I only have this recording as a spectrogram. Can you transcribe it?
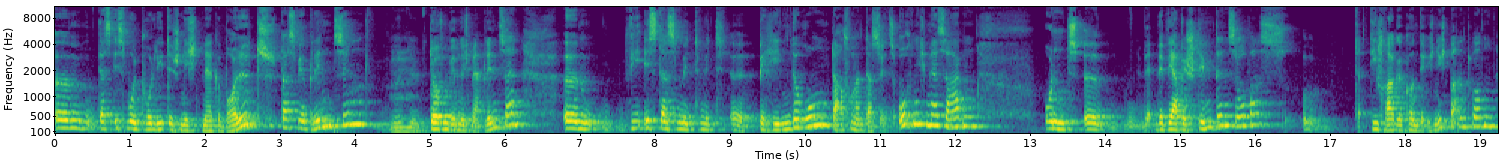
Ähm, das ist wohl politisch nicht mehr gewollt, dass wir blind sind. Mhm. Dürfen wir nicht mehr blind sein? Ähm, wie ist das mit, mit äh, Behinderung? Darf man das jetzt auch nicht mehr sagen? Und äh, wer bestimmt denn sowas? Die Frage konnte ich nicht beantworten.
